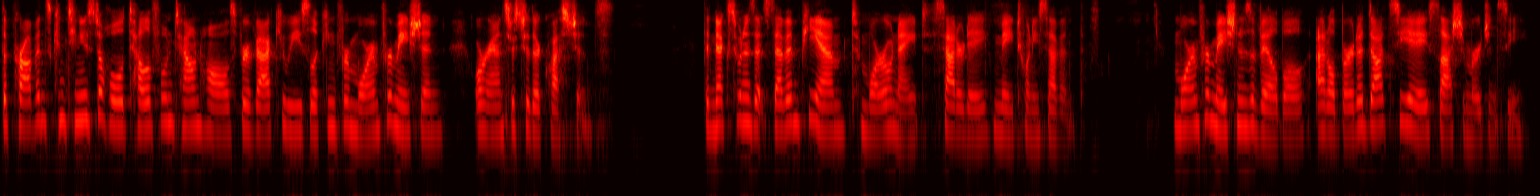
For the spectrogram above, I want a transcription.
The province continues to hold telephone town halls for evacuees looking for more information or answers to their questions. The next one is at 7 p.m. tomorrow night, Saturday, May 27th. More information is available at alberta.ca/emergency.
